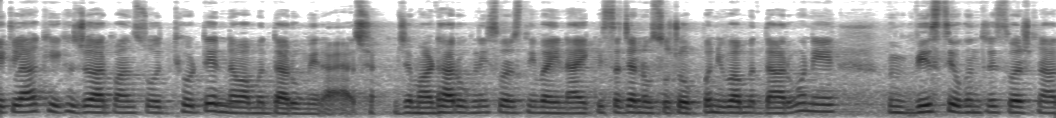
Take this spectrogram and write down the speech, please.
એક લાખ એક હજાર પાંચસો અઠ્યોતેર નવા મતદારો ઉમેરાયા છે. જેમાં અઢાર ઓગણીસ વર્ષની વયના એકવીસ હજાર નવસો ચોપન યુવા મતદારો અને વીસથી ઓગણત્રીસ વર્ષના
